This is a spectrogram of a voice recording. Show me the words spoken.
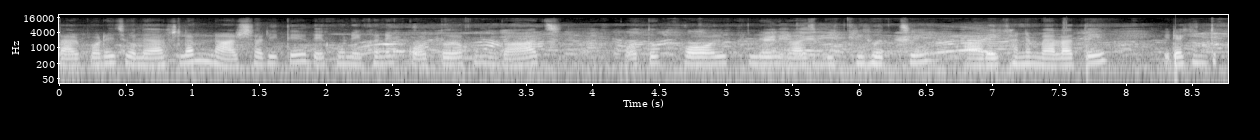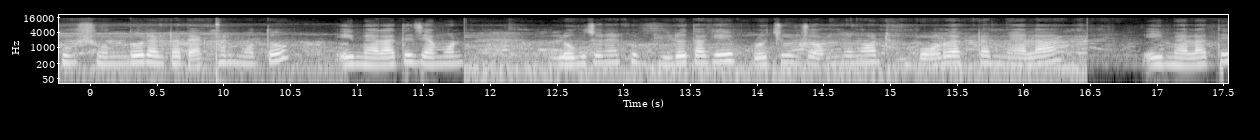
তারপরে চলে আসলাম নার্সারিতে। দেখুন এখানে কত রকম গাছ, কত ফল, ফুলের গাছ বিক্রি হচ্ছে। আর এখানে মেলাতে, এটা কিন্তু খুব সুন্দর একটা দেখার মতো। এই মেলাতে যেমন লোকজনের খুব ভিড়ও থাকে, প্রচুর জমজমাট, বড় একটা মেলা। এই মেলাতে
